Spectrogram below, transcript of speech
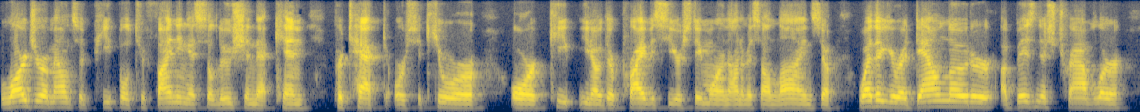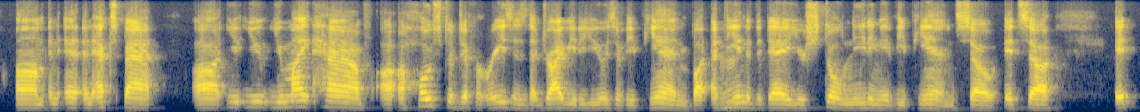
larger amounts of people to finding a solution that can protect or secure or keep you know their privacy or stay more anonymous online. So whether you're a downloader, a business traveler, um, an, an expat, uh, you, you you might have a, a, host of different reasons that drive you to use a VPN, but at mm-hmm. the end of the day, you're still needing a VPN. So it's uh, it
